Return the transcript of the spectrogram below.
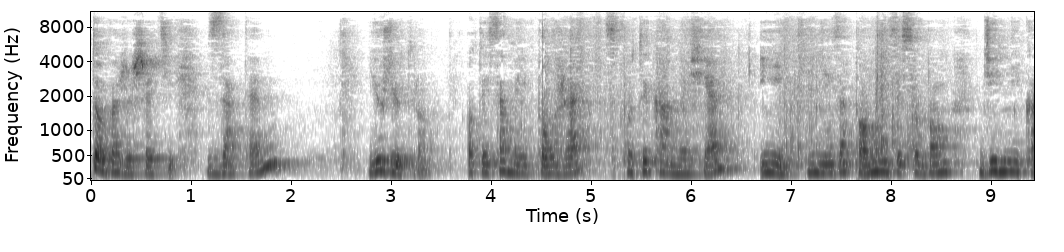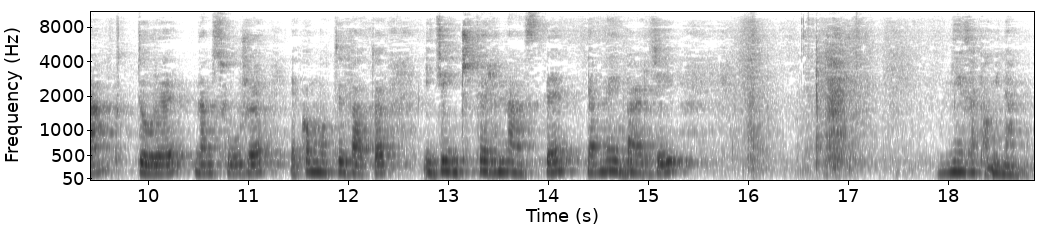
towarzyszę Ci. Zatem już jutro o tej samej porze spotykamy się I nie zapomnij ze sobą dziennika, który nam służy jako motywator. I dzień czternasty, jak najbardziej, nie zapominamy.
